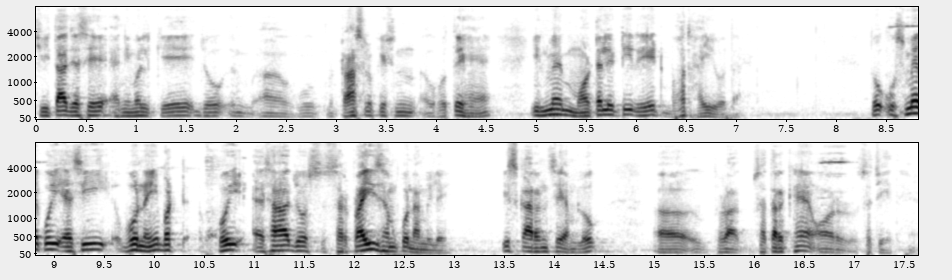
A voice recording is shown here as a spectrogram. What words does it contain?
चीता जैसे एनिमल के जो ट्रांसलोकेशन होते हैं, इनमें मोर्टेलिटी रेट बहुत हाई होता है। तो उसमें कोई ऐसी वो नहीं बट कोई ऐसा जो सरप्राइज़ हमको ना मिले, इस कारण से हम लोग थोड़ा सतर्क हैं और सचेत हैं।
